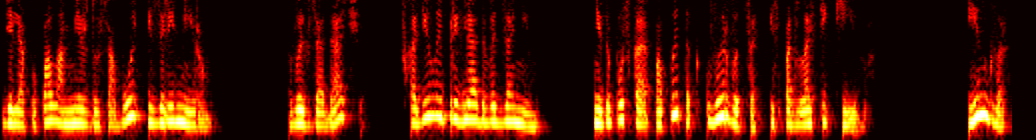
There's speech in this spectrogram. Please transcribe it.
деля пополам между собой и Заремиром. В их задачи входило и приглядывать за ним, не допуская попыток вырваться из-под власти Киева. Ингвар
